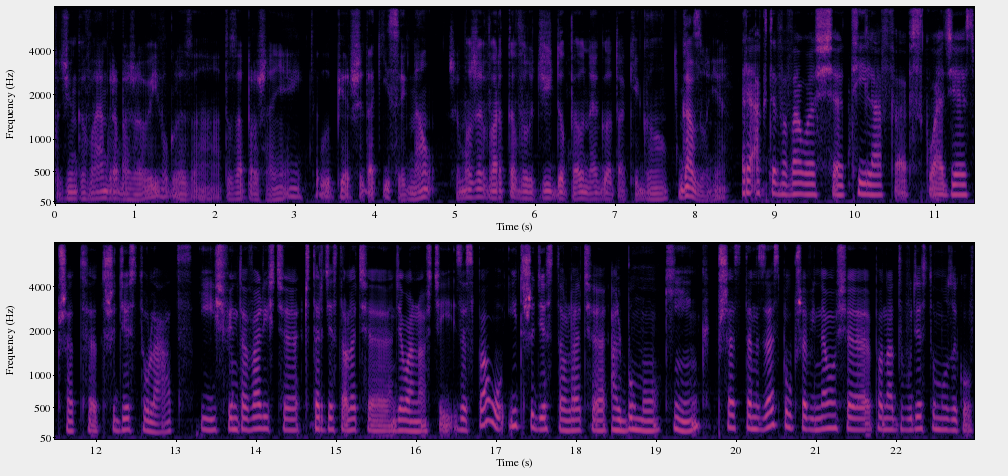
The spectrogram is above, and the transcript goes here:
Podziękowałem Grabarzowi w ogóle za to zaproszenie i to był pierwszy taki sygnał, że może warto wrócić do pełnego takiego gazu, nie? Reaktywowałeś TILAF w składzie sprzed 30 lat. i świętowaliście 40-lecie działalności zespołu i 30-lecie albumu King. Przez ten zespół przewinęło się ponad 20 muzyków.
